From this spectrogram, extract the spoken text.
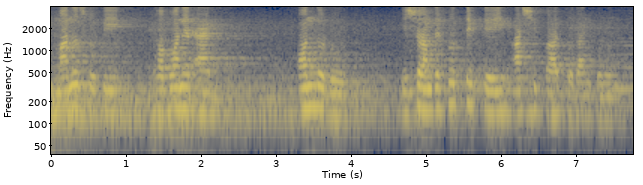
মানুষরূপী ভগবানের এক অন্য রূপ। ঈশ্বর আমাদের প্রত্যেককেই আশীর্বাদ প্রদান করুন।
